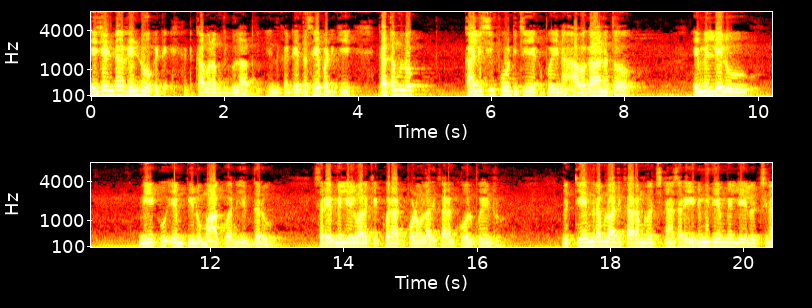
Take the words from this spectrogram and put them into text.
ఎజెండా రెండు ఒకటే. అంటే కమలంది గులాబ్ది. ఎందుకంటే ఎంతసేపటికి గతంలో కలిసి పోటీ చేయకపోయినా అవగాహనతో ఎమ్మెల్యేలు మీకు ఎంపీలు మాకు అని ఇద్దరు. సరే ఎమ్మెల్యేలు వాళ్ళకి ఎక్కువ రాకపోవడం వల్ల అధికారం కోల్పోయినరు. మీరు కేంద్రంలో అధికారంలో వచ్చినా సరే ఎనిమిది ఎమ్మెల్యేలు వచ్చినా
